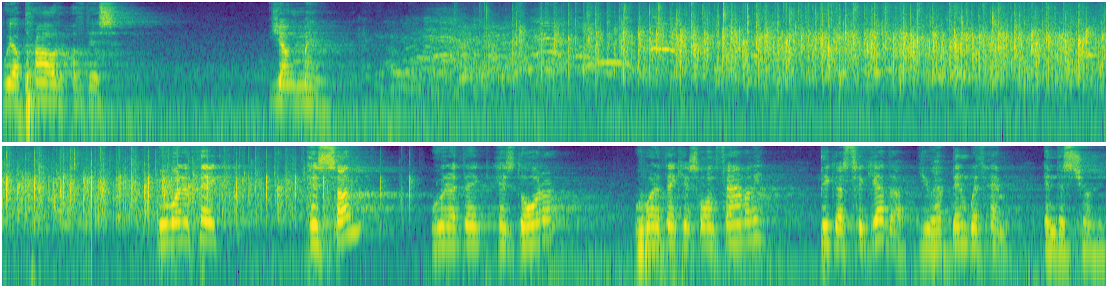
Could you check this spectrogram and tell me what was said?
We are proud of this young man. We want to thank his son. We want to thank his daughter. We want to thank his own family because together you have been with him in this journey.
